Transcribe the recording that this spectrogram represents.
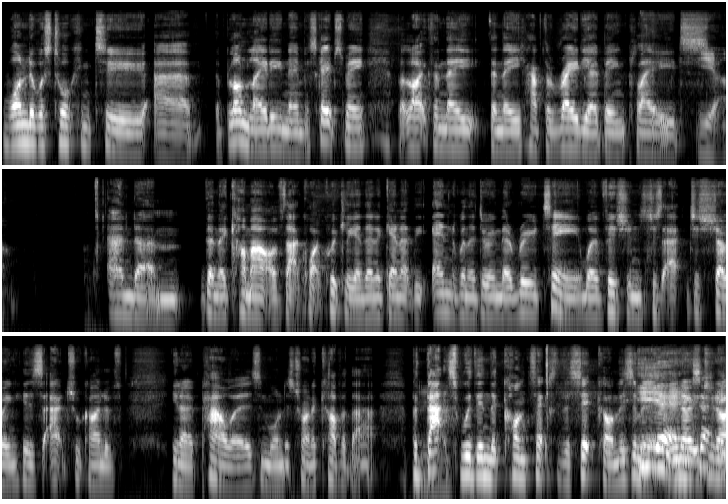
Wanda was talking to uh, the blonde lady name escapes me, but like then they then they have the radio being played, yeah and um, then they come out of that quite quickly, and then again at the end when they're doing their routine, where Vision's just just showing his actual kind of you know powers, and Wanda's trying to cover that, but that's within the context of the sitcom, isn't it? Yeah, you know, exa- you know what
